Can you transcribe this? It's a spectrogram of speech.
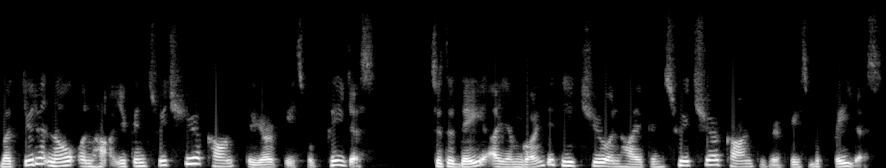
but you don't know on how you can switch your account to your Facebook pages. So today, I am going to teach you on how you can switch your account to your Facebook pages.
